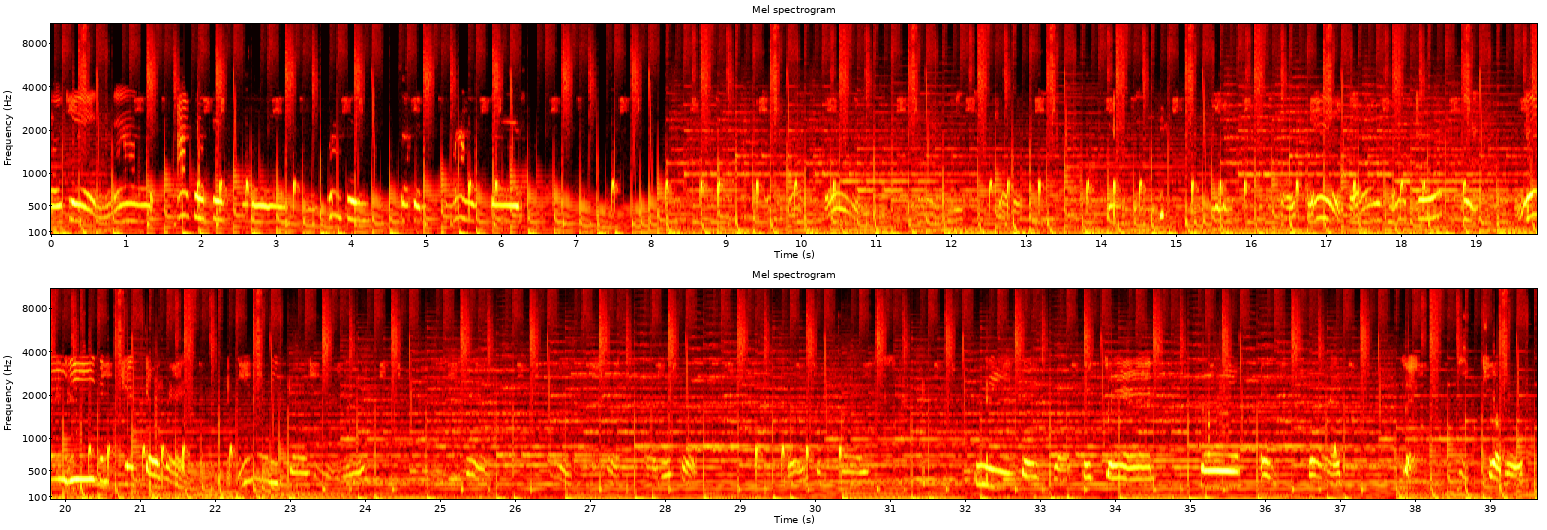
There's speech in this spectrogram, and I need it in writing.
okay, now I got this. First, second, now third. Okay, guys, let's go. Ladies and gentlemen, Days left again. Four and five. Yes, deep trouble.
